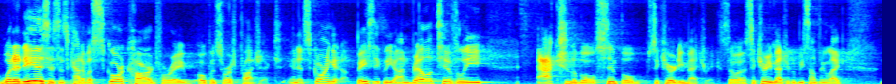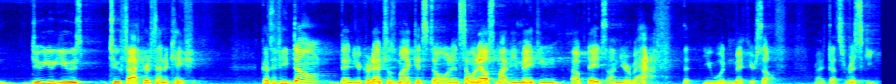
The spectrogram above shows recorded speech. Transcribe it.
what it is is it's kind of a scorecard for a open source project, and it's scoring it basically on relatively actionable, simple security metrics. So, a security metric would be something like, do you use two-factor authentication? Because if you don't, then your credentials might get stolen, and someone else might be making updates on your behalf that you wouldn't make yourself. Right? That's risky.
